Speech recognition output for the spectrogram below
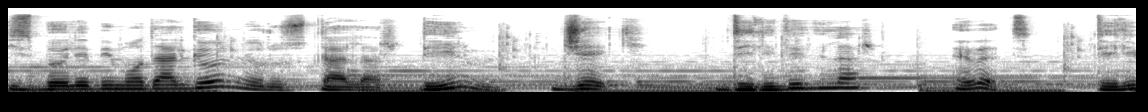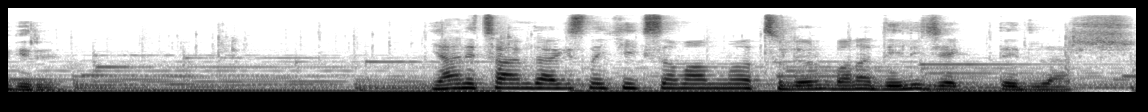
biz böyle bir model görmüyoruz derler değil mi? Jack deli dediler. Evet deli biri. Yani Time dergisindeki ilk zamanımı hatırlıyorum bana deli Jack dediler.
